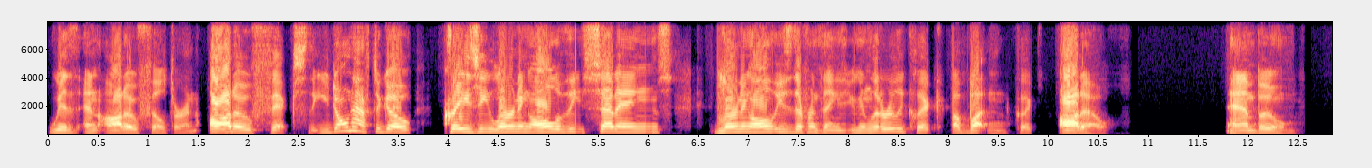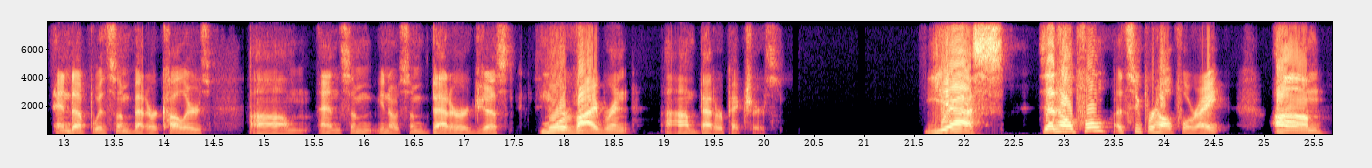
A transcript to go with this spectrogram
with an auto filter, an auto fix that you don't have to go crazy learning all of these settings, learning all these different things. You can literally click a button, click auto, and boom, end up with some better colors um, and some, you know, some better, just more vibrant, um, better pictures. Yes. Is that helpful? That's super helpful, right? Um,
